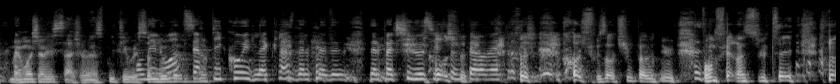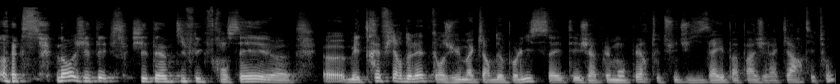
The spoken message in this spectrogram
Mais moi j'avais ça, j'avais un Smith et Wesson. On est loin de modèle- Serpico et de la classe d'Al Pacino, si Non, je peux je- me permettre. Oh, je vous en je suis pas venu pour me faire insulter. non, j'étais j'étais un petit flic français, euh, euh, mais très fier de l'être. Quand j'ai eu ma carte de police, ça a été, j'ai appelé mon père tout de suite. Je lui ai dit, allez papa, j'ai la carte et tout.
